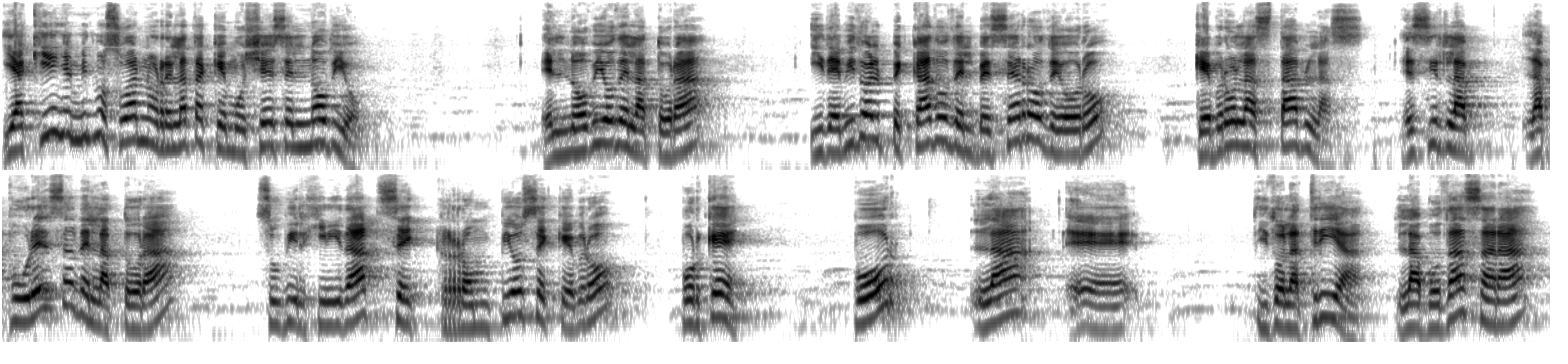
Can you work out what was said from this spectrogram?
Y aquí en el mismo Suar nos relata que Moshe es el novio. El novio de la Torah. Y debido al pecado del becerro de oro, quebró las tablas. Es decir, la, la pureza de la Torah su virginidad se rompió, se quebró. ¿Por qué? Por la eh, idolatría, la bodázara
